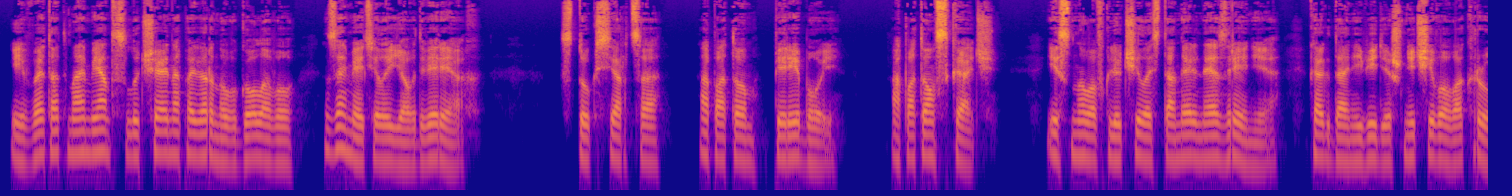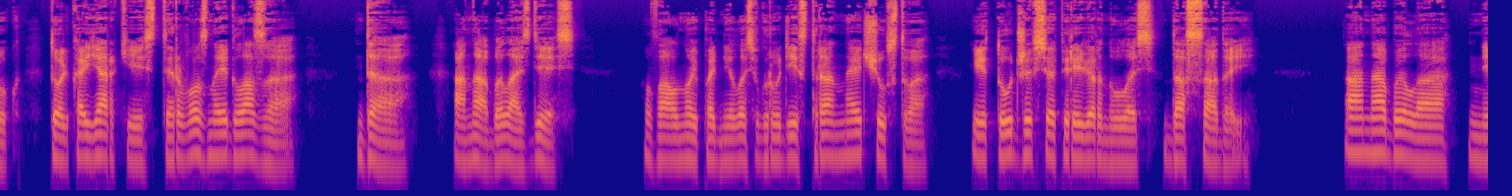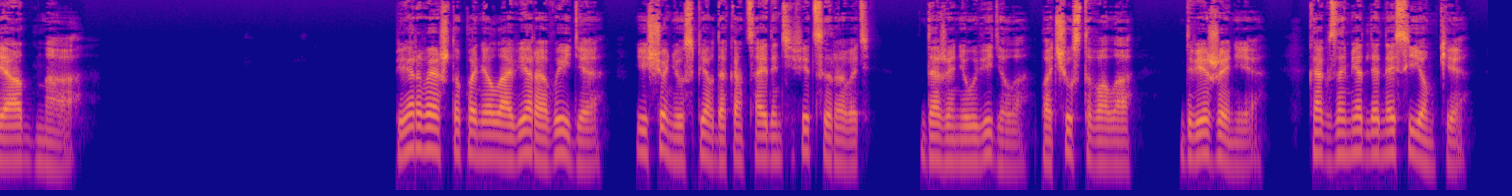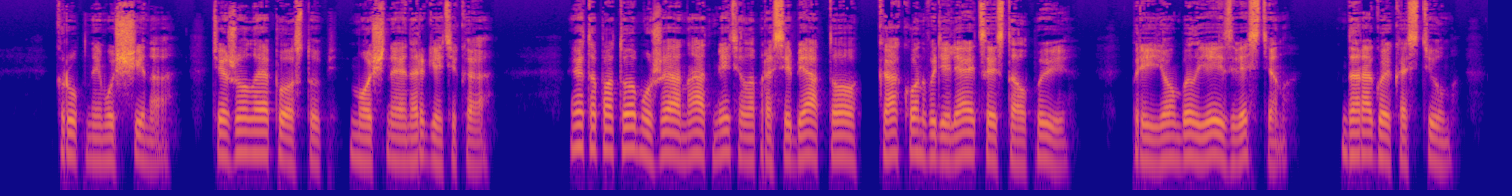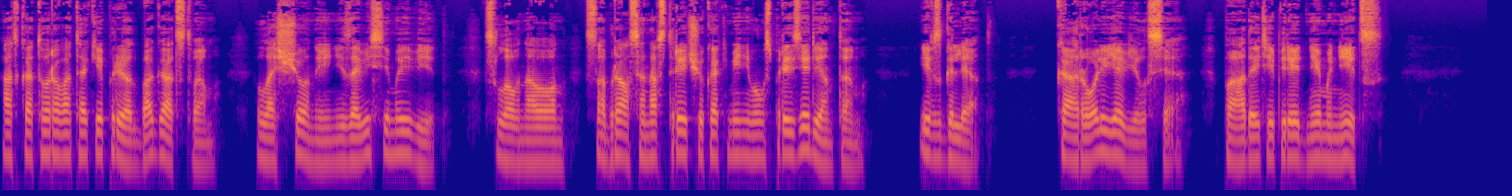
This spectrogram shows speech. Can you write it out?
И в этот момент, случайно повернув голову, заметил ее в дверях. Стук сердца, а потом перебой, а потом скач. И снова включилось тоннельное зрение, когда не видишь ничего вокруг, только яркие стервозные глаза. Да, она была здесь. Волной поднялось в груди странное чувство, и тут же все перевернулось досадой. Она была не одна. Первое, что поняла Вера, выйдя, еще не успев до конца идентифицировать, даже не увидела, почувствовала движение, как в замедленной съемке. Крупный мужчина, тяжелая поступь, мощная энергетика. Это потом уже она отметила про себя то, как он выделяется из толпы. Прием был ей известен. Дорогой костюм, от которого так и прет богатством, лощеный и независимый вид, словно он собрался навстречу как минимум с президентом. И взгляд. Король явился. Падайте перед ним ниц.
